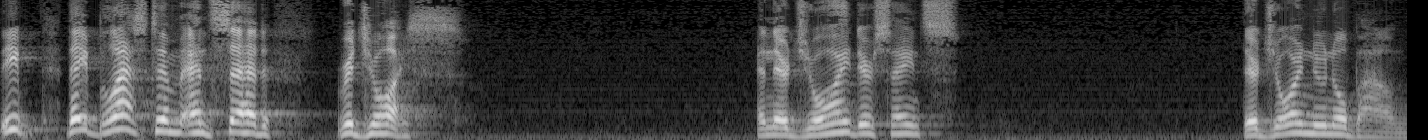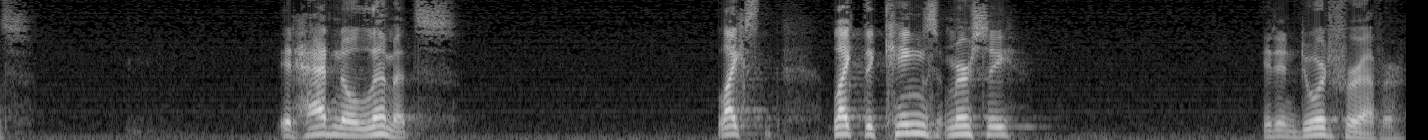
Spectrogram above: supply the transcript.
they blessed him and said, Rejoice. And their joy, dear saints, their joy knew no bounds. It had no limits. Like, like the king's mercy, it endured forever.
